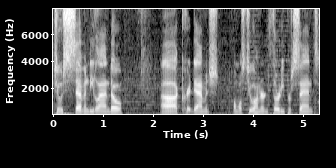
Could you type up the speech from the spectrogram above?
270 Lando. Uh, crit damage almost 230%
